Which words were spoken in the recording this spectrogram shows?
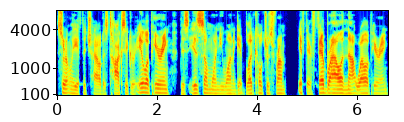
Certainly, if the child is toxic or ill appearing, this is someone you want to get blood cultures from. If they're febrile and not well appearing,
